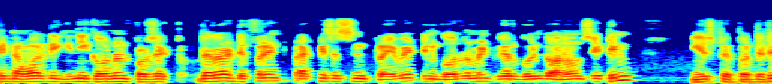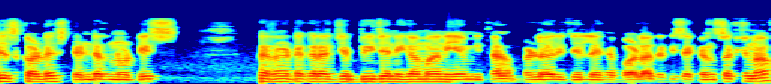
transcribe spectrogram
in awarding any government project. There are different practices in private in government we are going to announce it in newspaper. That is called as tender notice. Karnataka Rajya Bija Nigama Niyamita Ballari Jilla Hebbala that is a construction of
